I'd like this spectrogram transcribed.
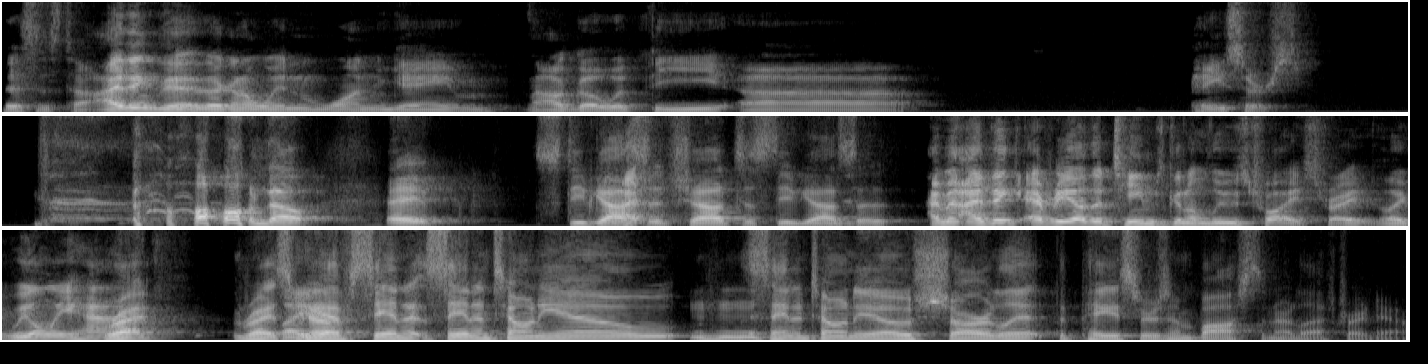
this is tough. I think that they're gonna win one game. I'll go with the uh, Pacers. oh no! Hey, Steve Gossett. shout out to Steve Gossett. I mean, I think every other team's gonna lose twice, right? Like we only have Right. Right. So Like- we have San San Antonio, Mhm. San Antonio, Charlotte, the Pacers, and Boston are left right now.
